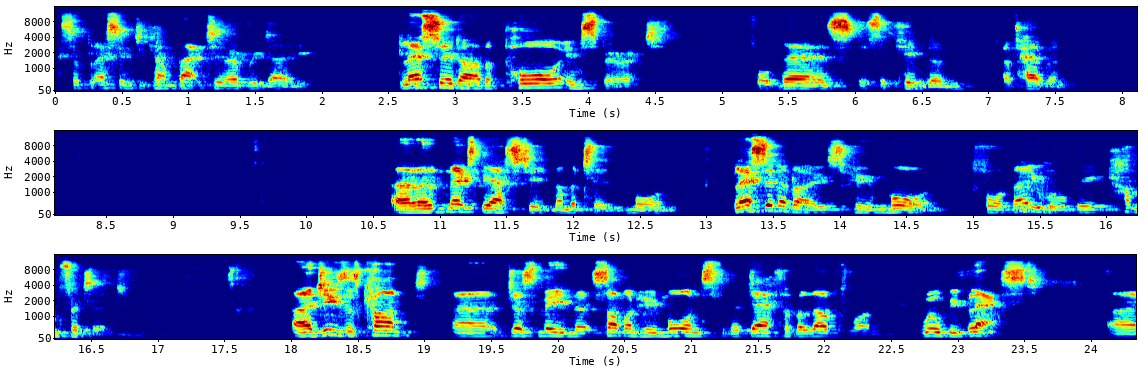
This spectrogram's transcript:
It's a blessing to come back to every day. Blessed are the poor in spirit, for theirs is the kingdom of heaven. Uh, the next beatitude, number two, mourn. Blessed are those who mourn, for they will be comforted. Uh, Jesus can't uh, just mean that someone who mourns for the death of a loved one will be blessed. Uh,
